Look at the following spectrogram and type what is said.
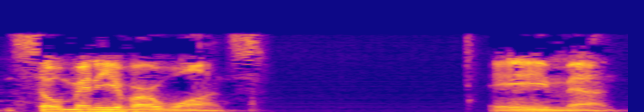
And so many of our wants. Amen.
